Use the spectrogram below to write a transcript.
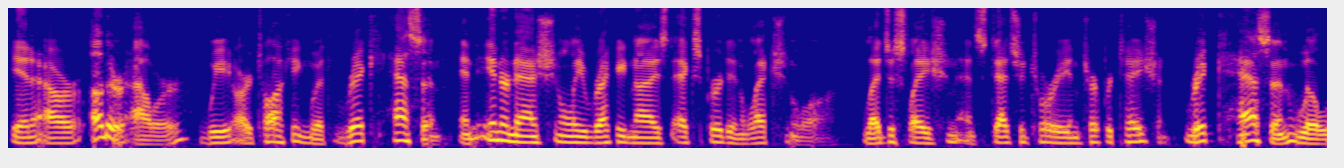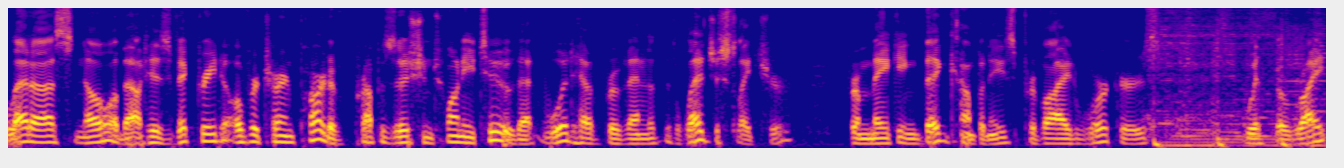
In our other hour, we are talking with Rick Hasen, an internationally recognized expert in election law, legislation, and statutory interpretation. Rick Hasen will let us know about his victory to overturn part of Proposition 22 that would have prevented the legislature from making big companies provide workers with the right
